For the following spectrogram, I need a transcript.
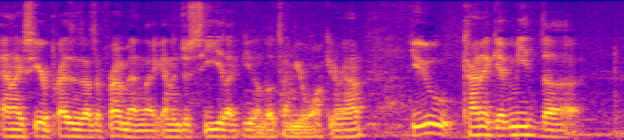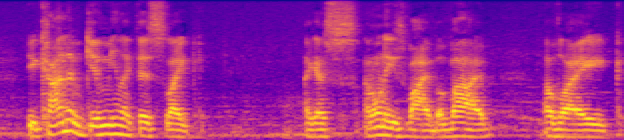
and I see your presence as a frontman, like and then just see like you know the time you're walking around, you kind of give me the, you kind of give me like this like, I guess I don't want to use vibe, a vibe, of like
